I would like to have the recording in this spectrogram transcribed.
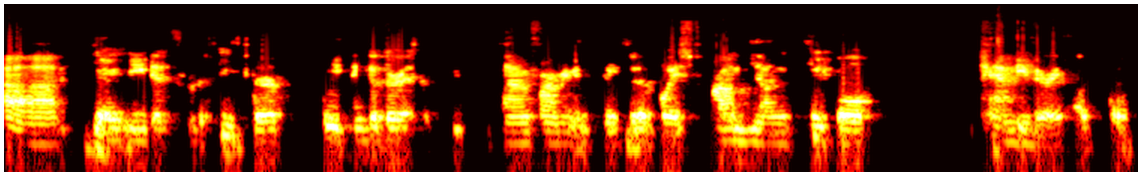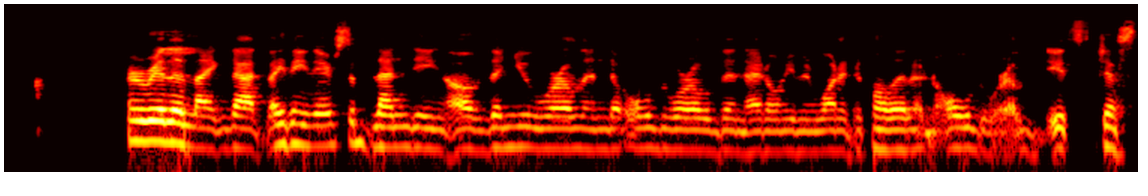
uh, don't need it for the future. We think that there is a time farming and think that a voice from young people can be very helpful. I really like that. I think there's a blending of the new world and the old world, and I don't even wanted to call it an old world. It's just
